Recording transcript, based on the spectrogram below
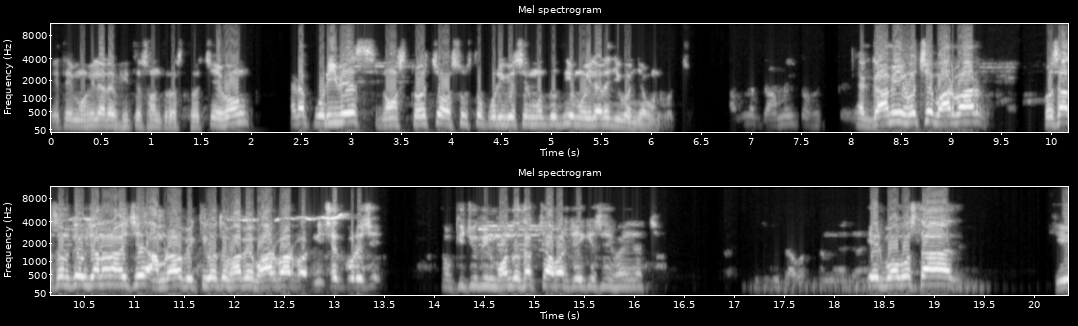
এতে মহিলারা ভীত সন্ত্রস্ত হচ্ছে এবং একটা পরিবেশ নষ্ট হচ্ছে অসুস্থ পরিবেশের মধ্য দিয়ে মহিলারা জীবনযাপন করছে। আপনার গ্রামেই হচ্ছে। বারবার প্রশাসনকেও জানানো হয়েছে আমরাও ব্যক্তিগতভাবে বারবার নিষেধ করেছি। তো কিছুদিন বন্ধ থাকছে আবার যেই কে সেই হয়ে যাচ্ছে। এর ব্যবস্থা কে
